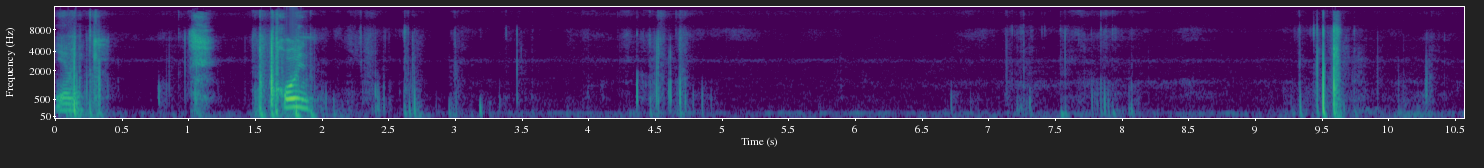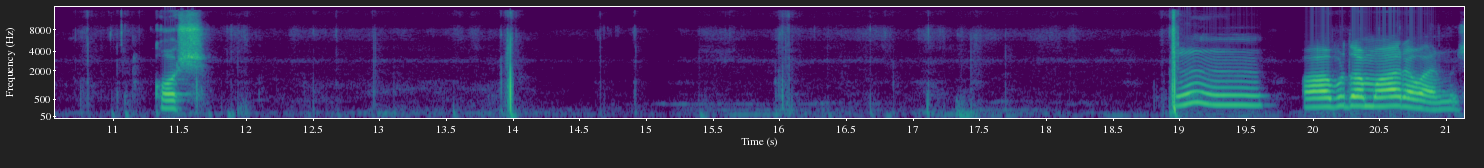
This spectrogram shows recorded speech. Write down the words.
Yemek. Koyun. Koş. Hı. Aa burada mağara varmış.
